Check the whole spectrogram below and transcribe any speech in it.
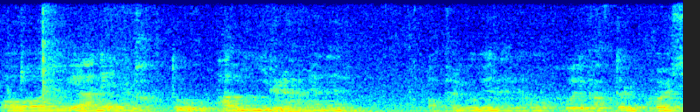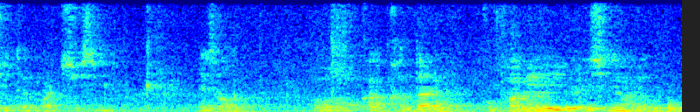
어, 여기 안에 있는 각도 곱하기 2를 하면은 어, 결국에는 어, 호의 각도를 구할 수 있다는 걸 알 수 있습니다. 그래서 어, 가- 간단히 곱하기를 진행하면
